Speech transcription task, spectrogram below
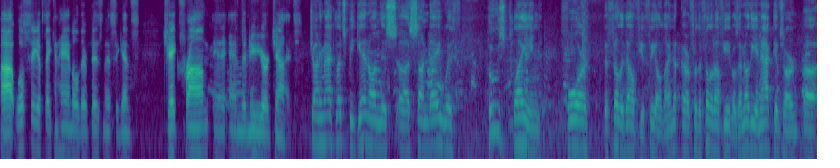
uh, we'll see if they can handle their business against Jake Fromm and, and the New York Giants. Johnny Mack, let's begin on this uh, Sunday with who's playing for the Philadelphia field. I know, or for the Philadelphia Eagles. I know the inactives are uh,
